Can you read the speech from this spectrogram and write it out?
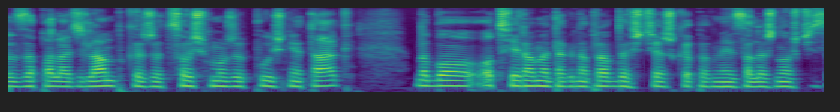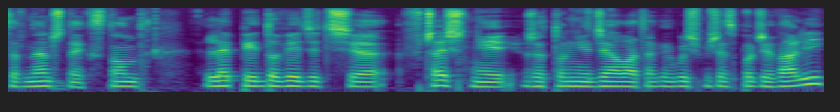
e, zapalać lampkę, że coś może pójść nie tak, no bo otwieramy tak naprawdę ścieżkę pewnej zależności zewnętrznych, stąd lepiej dowiedzieć się wcześniej, że to nie działa tak, jakbyśmy się spodziewali,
